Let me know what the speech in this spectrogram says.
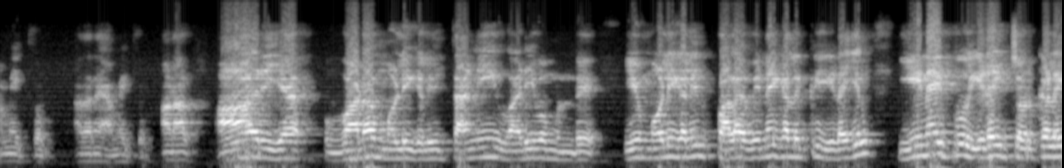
அமைக்கும் அதனை அமைக்கும். ஆனால் ஆரிய வடமொழிகளில் தனி வடிவம் உண்டு. இம்மொழிகளில் பல வினைகளுக்கு இடையில் இணைப்பு இடை சொற்களை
